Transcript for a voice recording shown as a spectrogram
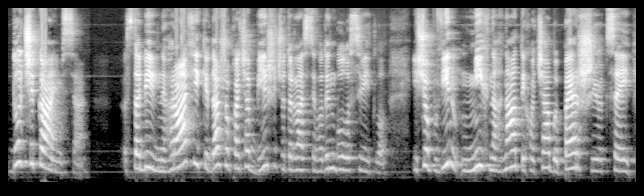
дочекаємося стабільних графіків, да, щоб хоча б більше 14 годин було світло. І щоб він міг нагнати хоча б перший цей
